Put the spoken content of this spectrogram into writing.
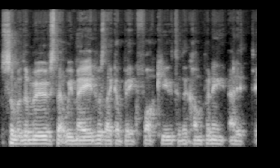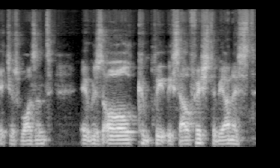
some of the moves that we made was like a big fuck you to the company, and it, it just wasn't. It was all completely selfish, to be honest.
